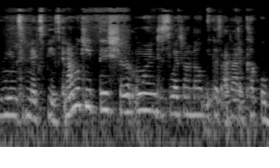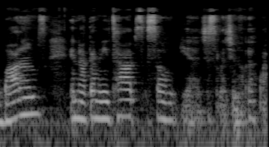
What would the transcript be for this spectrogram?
me into the next piece and i'm gonna keep this shirt on just to let y'all know because i got a couple bottoms and not that many tops so yeah just to let you know fyi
